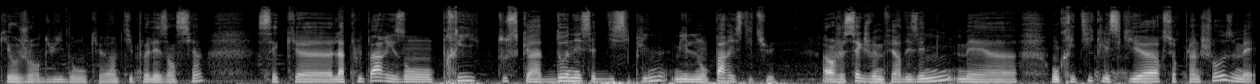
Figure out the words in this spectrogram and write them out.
qui est aujourd'hui donc euh, un petit peu les anciens, c'est que la plupart, ils ont pris tout ce qu'a donné cette discipline, mais ils ne l'ont pas restitué. Alors je sais que je vais me faire des ennemis, mais euh, on critique les skieurs sur plein de choses, mais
